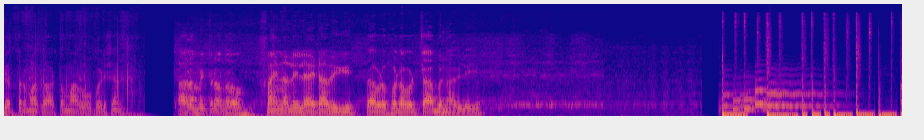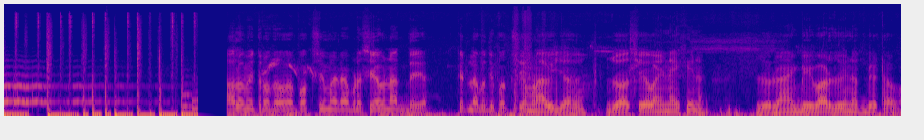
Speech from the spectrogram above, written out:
ખેતરમાં તો આટો મારવો પડશે ને. હાલો મિત્રો તો ફાઇનલી લાઇટ આવી ગઈ. તો આપણે ફટાફટ ચા બનાવી લઈએ. હાલો મિત્રો તો હવે પક્ષી માટે આપણે સેવ નાખી દઈએ. કેટલા બધી પક્ષી હમણાં આવી જશે જો આ સેવ અહીં નાખી ને જો અહીં બે વાળ જોઈને જ બેઠા હો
